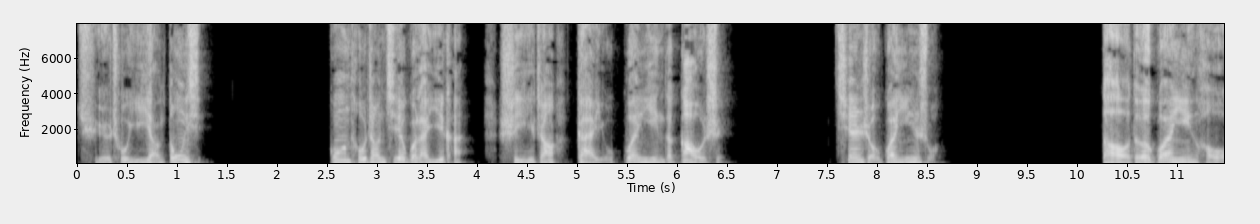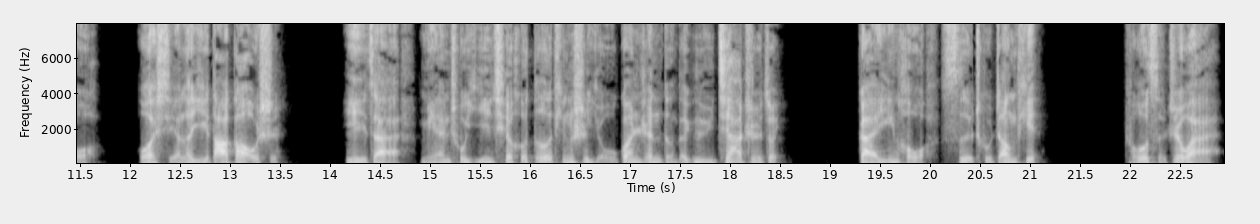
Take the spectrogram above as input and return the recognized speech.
取出一样东西。光头张接过来一看，是一张盖有官印的告示。千手观音说：“道德官印后，我写了一沓告示，意在免除一切和德廷氏有关人等的欲加之罪。盖印后四处张贴。除此之外，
